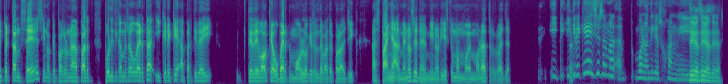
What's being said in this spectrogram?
i per tant C, sinó que posa una part política més oberta i crec que a partir d'ahir té de bo que ha obert molt el que és el debat ecològic a Espanya, almenys en les minories que ens movem nosaltres, vaja. I, I crec que això és el... Bueno, digues, Juan. I... Digues, digues, digues.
